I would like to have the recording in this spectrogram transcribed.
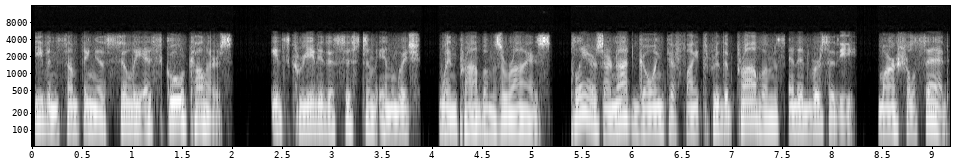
even something as silly as school colors. It's created a system in which, when problems arise, players are not going to fight through the problems and adversity, Marshall said.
